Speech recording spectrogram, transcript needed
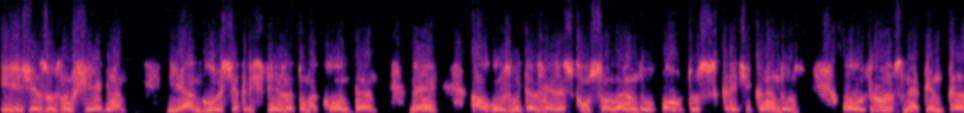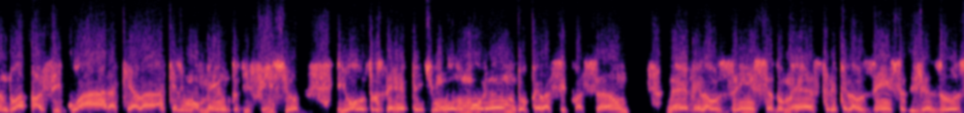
E Jesus não chega, e a angústia, a tristeza toma conta, né? Alguns muitas vezes consolando, outros criticando, outros né, tentando apaziguar aquela, aquele momento difícil e outros de repente murmurando pela situação, né, pela ausência do Mestre, pela ausência de Jesus,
